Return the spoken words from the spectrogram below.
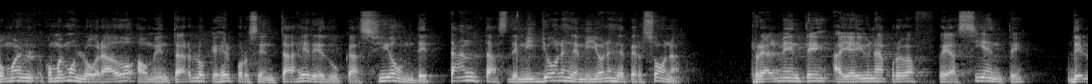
¿Cómo, hemos logrado aumentar lo que es el porcentaje de educación de tantas, de millones de millones de personas? Realmente ahí hay una prueba fehaciente de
